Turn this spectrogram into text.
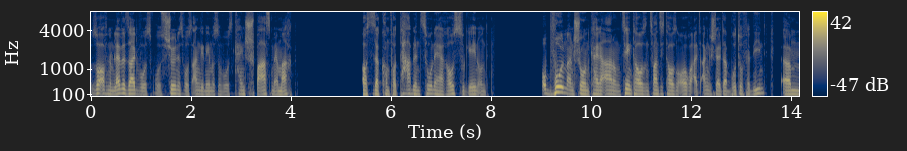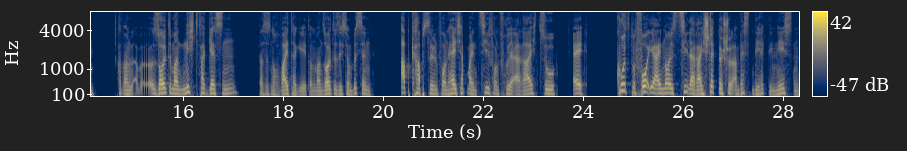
so auf einem Level seid, wo es, wo es schön ist, wo es angenehm ist und wo es keinen Spaß mehr macht, aus dieser komfortablen Zone herauszugehen und obwohl man schon, keine Ahnung, 10.000, 20.000 Euro als Angestellter brutto verdient, ähm, hat man, sollte man nicht vergessen, dass es noch weitergeht. Und man sollte sich so ein bisschen abkapseln von, hey, ich habe mein Ziel von früher erreicht, zu, ey, kurz bevor ihr ein neues Ziel erreicht, steckt euch schon am besten direkt den nächsten,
